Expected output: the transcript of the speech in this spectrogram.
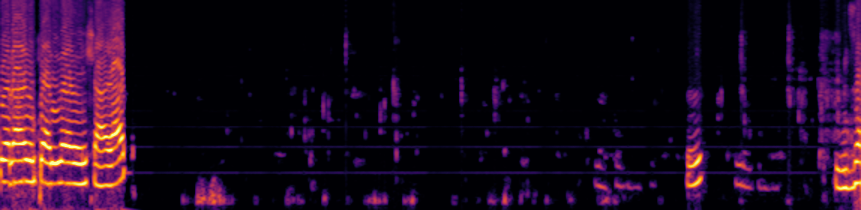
तर आम्ही चाललो आहे शाळात जा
